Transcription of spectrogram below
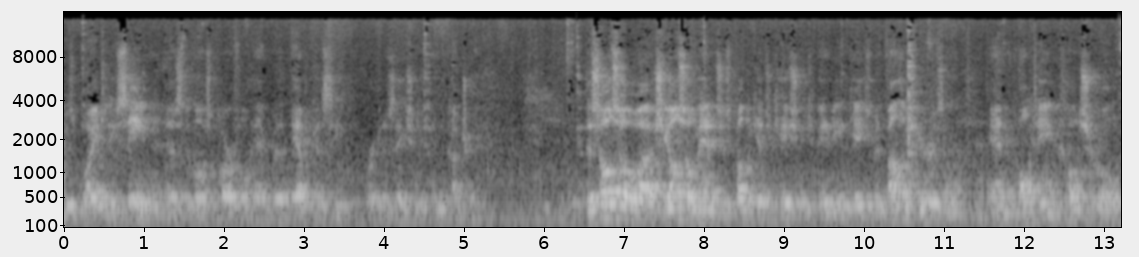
is widely seen as the most powerful advocacy organization in the country. This also, uh, she also manages public education, community engagement, volunteerism, and multicultural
